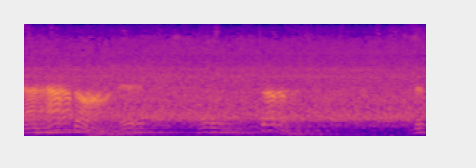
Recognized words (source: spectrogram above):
At halftime, it's seven. This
